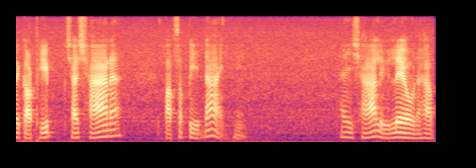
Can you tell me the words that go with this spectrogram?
อยๆกระพริบช้าๆนะปรับสปีดได้นี่ให้ช้าหรือเร็วนะครับ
